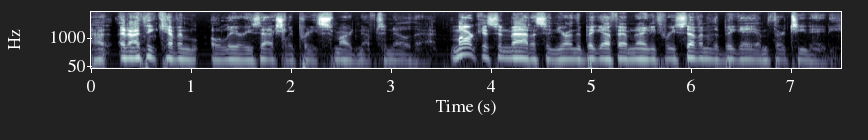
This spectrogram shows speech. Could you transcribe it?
Uh, and I think Kevin O'Leary is actually pretty smart enough to know that. Marcus and Madison, you're on the Big FM 93.7 and the Big AM 1380.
